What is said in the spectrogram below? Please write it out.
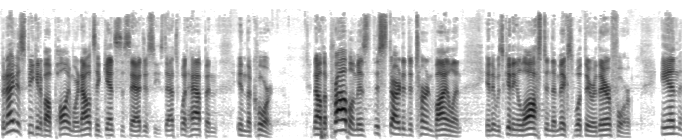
They're not even speaking about Paul anymore. Now it's against the Sadducees. That's what happened in the court. Now the problem is this started to turn violent, and it was getting lost in the mix what they were there for. And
